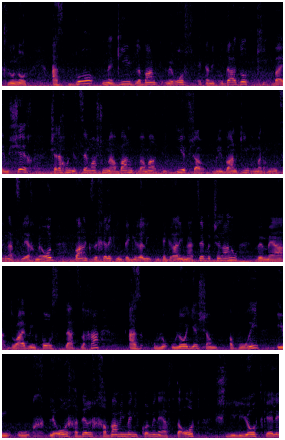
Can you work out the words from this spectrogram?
תלונות. אז בוא נגיד לבנק מראש את הנקודה הזאת, כי בהמשך, כשאנחנו נרצה משהו מהבנק, ואמרתי, אי אפשר בלי בנקים, אם אנחנו רוצים להצליח מאוד, בנק זה חלק אינטגרלי, אינטגרלי מהצוות שלנו ומה-driving force להצלחה. אז הוא לא, הוא לא יהיה שם עבורי, אם הוא לאורך הדרך חווה ממני כל מיני הפתעות שליליות כאלה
